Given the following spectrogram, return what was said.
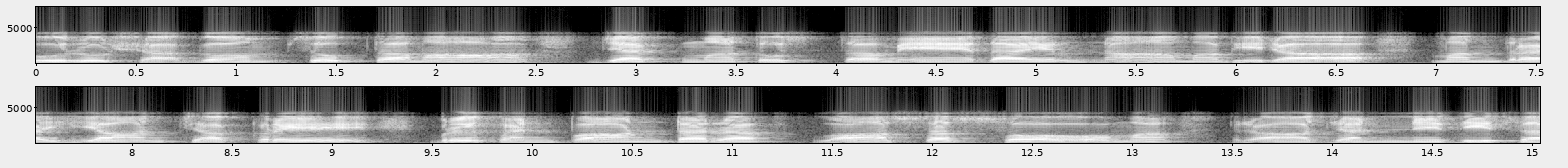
पुरुषगं सुप्तमा जग्मतुस्तमेदैर्नामभिरा मन्द्रह्याञ्चक्रे बृहन्पाण्डरवाससोम राजन्निधि स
